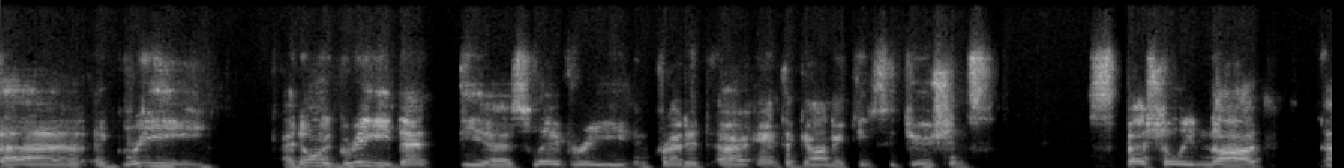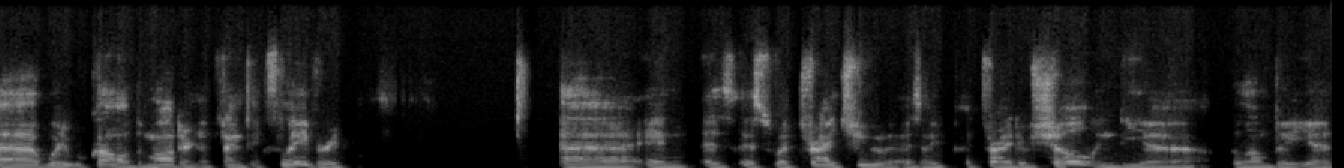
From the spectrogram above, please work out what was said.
uh, agree. I don't agree that the uh, slavery and credit are antagonic institutions, especially not uh, what we call the modern Atlantic slavery. Uh, and as, as what try to as I, I, try to show in the uh, along the uh,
